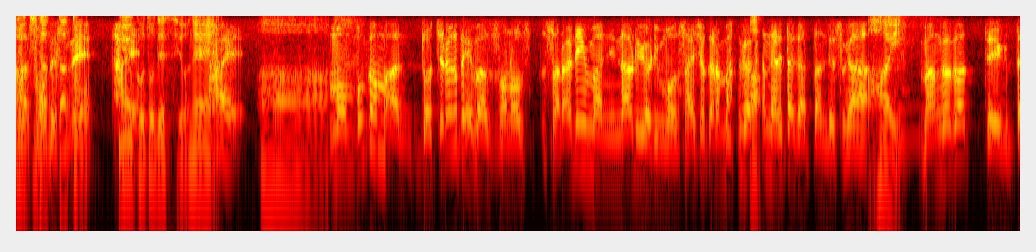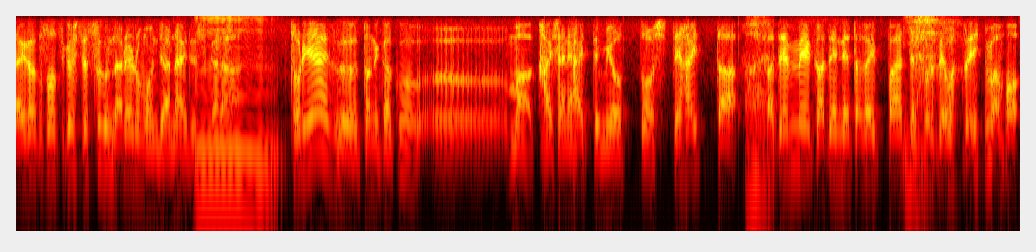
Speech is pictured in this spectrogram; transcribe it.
持ちだったとい。いうことですよね。はい。ああもう僕はまあどちらかといえばそのサラリーマンになるよりも最初から漫画家になりたかったんですがはい。漫画家って大学卒業してすぐなれるもんじゃないですからうん。とりあえずとにかくまあ会社に入ってみようとして入ったはい家電メーカーでネタがいっぱいあってそれで今も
